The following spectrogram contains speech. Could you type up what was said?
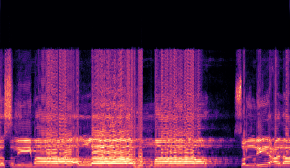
तस्लीमा اللهم सल्ली على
